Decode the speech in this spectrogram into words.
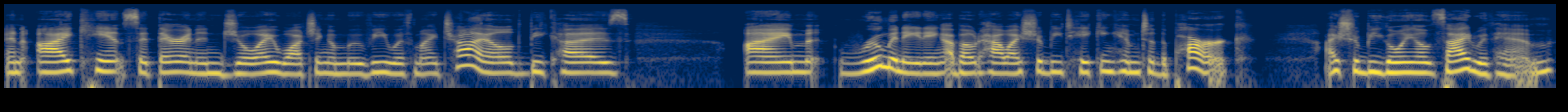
and I can't sit there and enjoy watching a movie with my child because I'm ruminating about how I should be taking him to the park, I should be going outside with him,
